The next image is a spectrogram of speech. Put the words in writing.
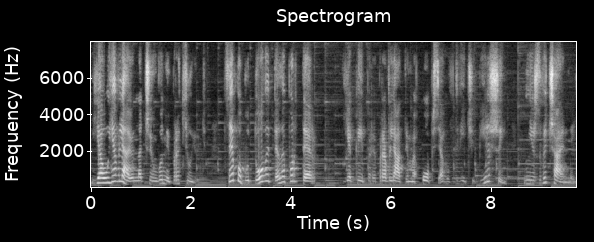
я уявляю, над чим вони працюють. Це побутовий телепортер, який переправлятиме обсяг вдвічі більший, ніж звичайний.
